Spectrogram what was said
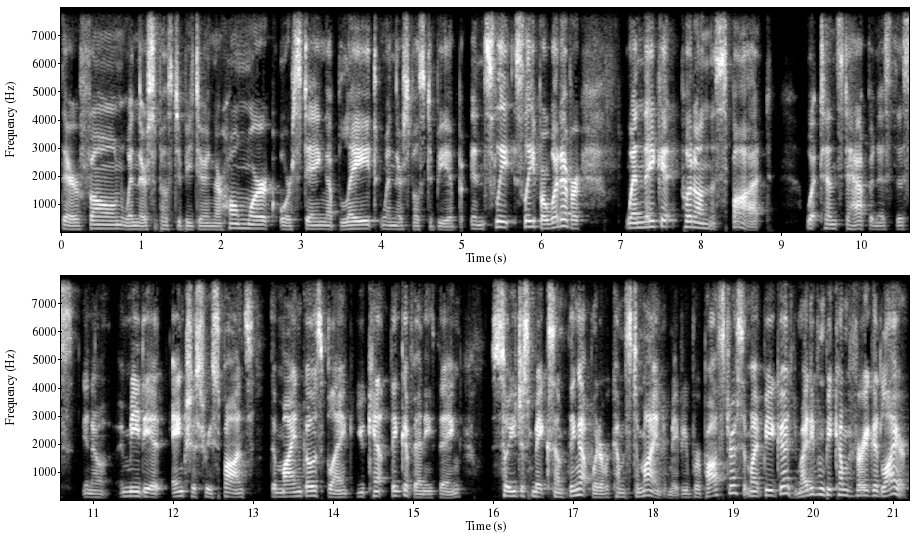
their phone when they're supposed to be doing their homework or staying up late when they're supposed to be in sleep, sleep or whatever. When they get put on the spot, what tends to happen is this, you know, immediate anxious response. The mind goes blank. You can't think of anything. So you just make something up, whatever comes to mind. It may be preposterous. It might be good. You might even become a very good liar.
